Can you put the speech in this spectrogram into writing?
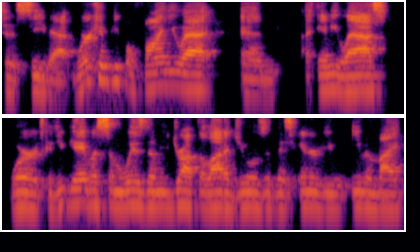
to see that. Where can people find you at? And any last words because you gave us some wisdom. You dropped a lot of jewels in this interview, even by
